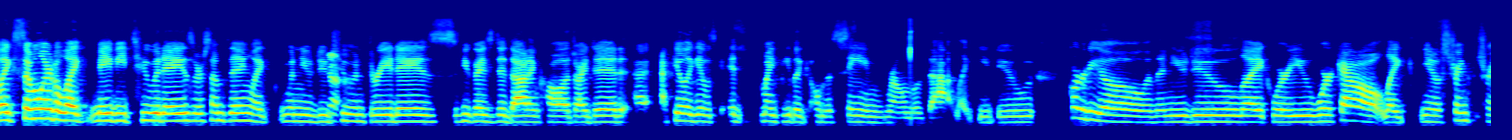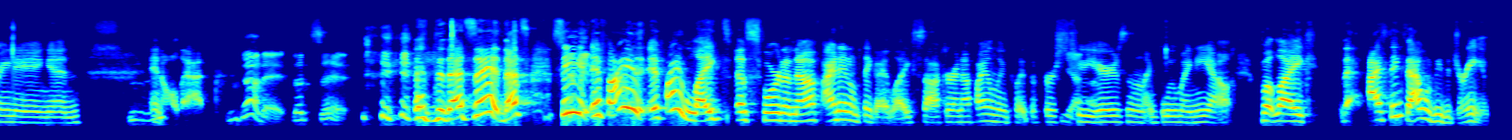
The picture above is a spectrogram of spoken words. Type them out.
like similar to like maybe two a days or something like when you do Yeah. two and three a days if you guys did that in college i did I, I feel like it was it might be like on the same realm of that like you do cardio and then you do like where you work out like you know strength training and Mhm. and all that. You got it. That's it. That's- it. That's see if i if i liked a sport enough i didn't think i liked soccer enough. I only played the first two years and then i blew my knee out. But like th- i think that would be the dream.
